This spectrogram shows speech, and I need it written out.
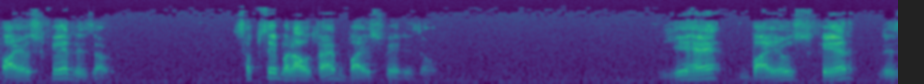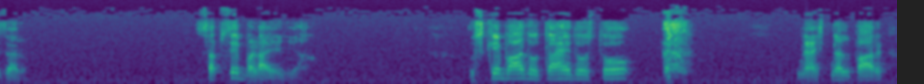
बायोस्फेयर रिज़र्व सबसे बड़ा होता है बायोस्फेयर रिज़र्व ये है बायोस्फेयर रिज़र्व सबसे बड़ा एरिया उसके बाद होता है दोस्तों नेशनल पार्क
